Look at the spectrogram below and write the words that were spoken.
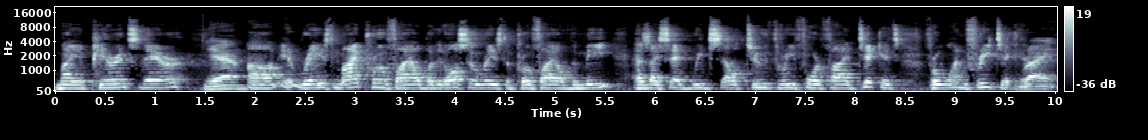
my appearance there. Yeah. Um, it raised my profile, but it also raised the profile of the meet. As I said, we'd sell two, three, four, five tickets for one free ticket. Right.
